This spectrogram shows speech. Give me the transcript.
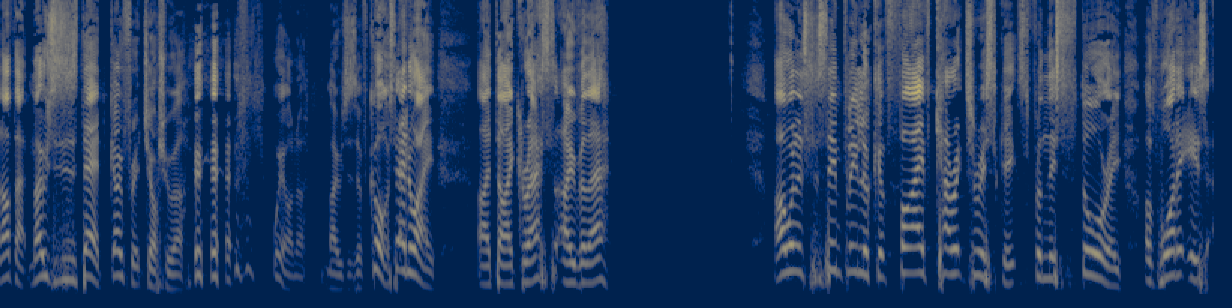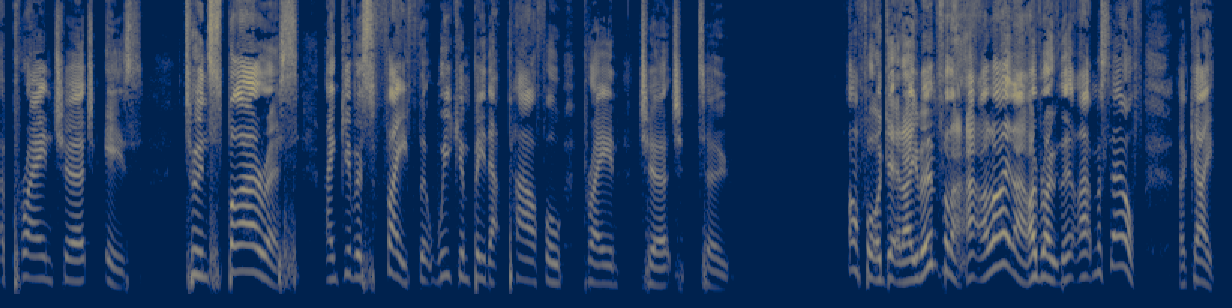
Love that. Moses is dead. Go for it, Joshua. we honor Moses, of course. Anyway, I digress over there. I want us to simply look at five characteristics from this story of what it is a praying church is to inspire us and give us faith that we can be that powerful praying church too. I thought I'd get an amen for that. I like that. I wrote that myself. Okay.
